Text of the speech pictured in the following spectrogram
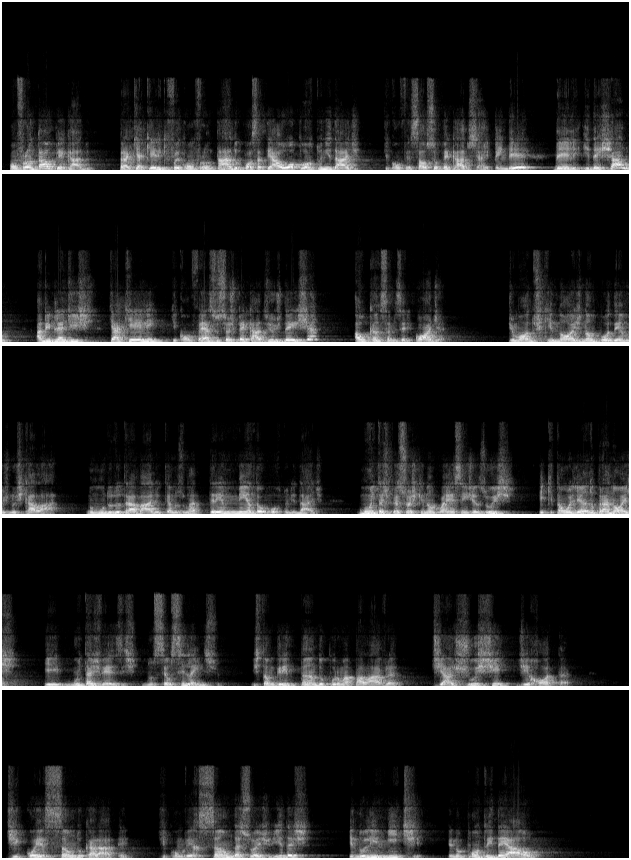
Confrontar o pecado, para que aquele que foi confrontado possa ter a oportunidade de confessar o seu pecado, se arrepender dele e deixá-lo. A Bíblia diz que aquele que confessa os seus pecados e os deixa, alcança a misericórdia. De modo que nós não podemos nos calar no mundo do trabalho, temos uma tremenda oportunidade. Muitas pessoas que não conhecem Jesus e que estão olhando para nós e muitas vezes, no seu silêncio, estão gritando por uma palavra de ajuste de rota, de correção do caráter, de conversão das suas vidas e no limite e no ponto ideal,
